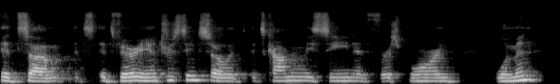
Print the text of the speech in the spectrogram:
it's um, it's it's very interesting. So it, it's commonly seen in firstborn women.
